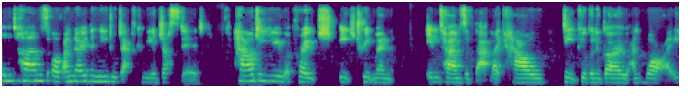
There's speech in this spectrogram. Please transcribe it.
in terms of, I know the needle depth can be adjusted. How do you approach each treatment in terms of that? Like how deep you're going to go and why?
